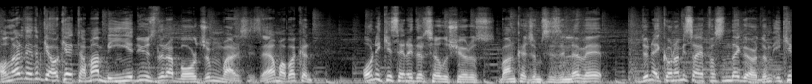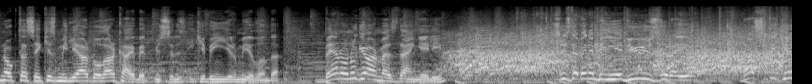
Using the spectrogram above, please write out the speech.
Onlara dedim ki okey tamam 1700 lira borcum var size ama bakın 12 senedir çalışıyoruz bankacım sizinle ve dün ekonomi sayfasında gördüm 2.8 milyar dolar kaybetmişsiniz 2020 yılında. Ben onu görmezden geleyim. Siz de benim 1700 lirayı nasıl fikir?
